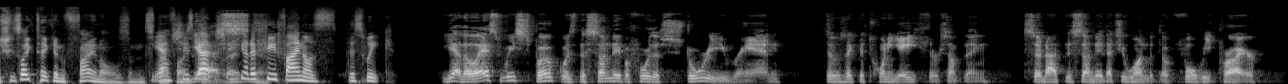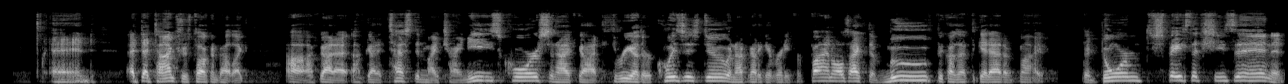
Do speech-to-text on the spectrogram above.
she's like taking finals and stuff. Yeah, like she's that, got she's right? got a Yeah. few finals this week. yeah, the last we spoke was the Sunday before the story ran. So it was like the 28th or something. So not the Sunday that she won, but the full week prior. And at that time, she was talking about like, uh, I've got a, I've got a test in my Chinese course, and I've got three other quizzes due, and I've got to get ready for finals. I have to move because I have to get out of my the dorm space that she's in, and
